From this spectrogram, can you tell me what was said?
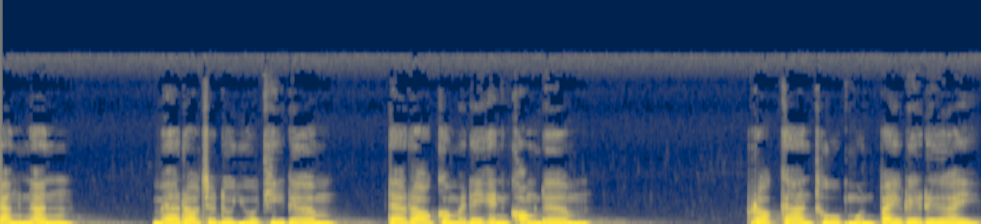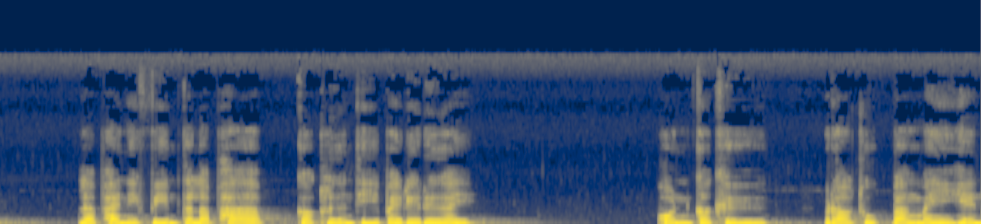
ดังนั้น แม้เราจะดูอยู่ที่เดิม แต่เราก็ไม่ได้เห็นของเดิม เพราะการทูบหมุนไปเรื่อยๆ และภายในฟิล์มแต่ละภาพก็เคลื่อนที่ไปเรื่อยๆ ผลก็คือ เราถูกบังไม่เห็น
